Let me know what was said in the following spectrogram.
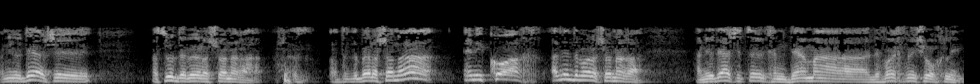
אני יודע שאסור לדבר לשון הרע. אז אתה תדבר לשון הרע, אין לי כוח, אז אני מדבר לשון הרע. אני יודע שצריך, אני יודע מה, לברך לפני שאוכלים.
